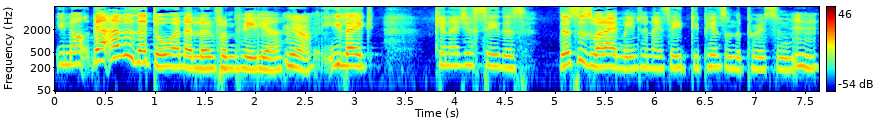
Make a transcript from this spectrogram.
you know, there are others that don't want to learn from failure. Yeah. You like, can I just say this? This is what I meant when I say it depends on the person. Mm.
